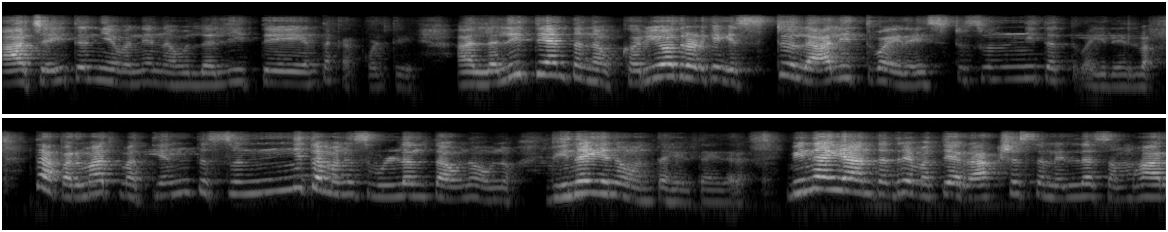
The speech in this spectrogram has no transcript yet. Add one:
ಆ ಚೈತನ್ಯವನ್ನೇ ನಾವು ಲಲಿತೆ ಅಂತ ಕರ್ಕೊಳ್ತೀವಿ. ಆ ಲಲಿತೆ ಅಂತ ನಾವು ಕರೆಯೋದ್ರೊಳಗೆ ಎಷ್ಟು ಲಾಲಿತ್ವ ಇದೆ, ಎಷ್ಟು ಸುನ್ನಿತತ್ವ ಇದೆ ಅಲ್ವಾ? ಅಂತ ಪರಮಾತ್ಮ ಅತ್ಯಂತ ಸುನ್ನಿತ ಮನಸ್ಸು ಉಳ್ಳಂತವನು ಅವನು, ವಿನಯನು ಅಂತ ಹೇಳ್ತಾ ಇದ್ದಾರೆ. ವಿನಯ ಅಂತಂದ್ರೆ ಮತ್ತೆ ರಾಕ್ಷಸನೆಲ್ಲ ಸಂಹಾರ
